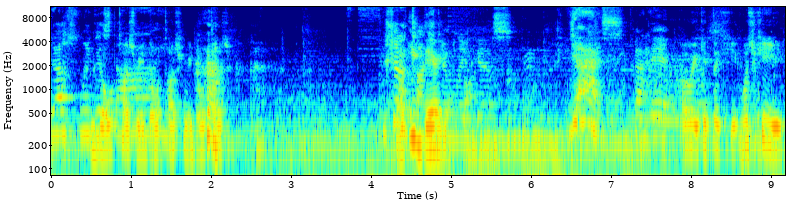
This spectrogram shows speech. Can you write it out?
Yes, Lucas. Don't touch me. Don't touch me. Don't touch. You should Don't have you touched dare, him, you. Lucas. Yes. Got hit. Oh wait, get the key. Which key?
